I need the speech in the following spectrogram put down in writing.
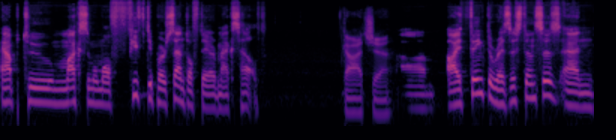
up to maximum of 50% of their max health. Gotcha. Um, I think the resistances and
